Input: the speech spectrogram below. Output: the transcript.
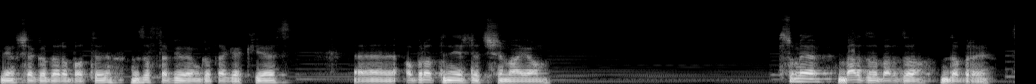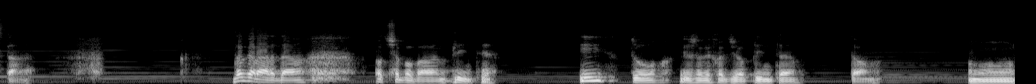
większego do roboty. Zostawiłem go tak jak jest. E, obroty nieźle trzymają. W sumie bardzo, bardzo dobry stan. Do Gararda potrzebowałem plinty. I tu, jeżeli chodzi o plintę, to mm,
